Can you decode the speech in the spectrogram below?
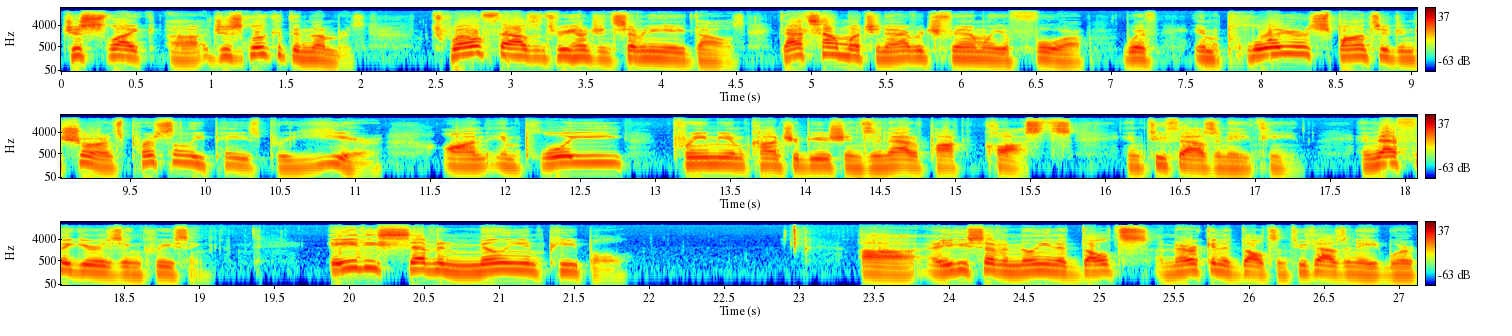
Just like uh, just look at the numbers. $12,378. That's how much an average family of four with employer sponsored insurance personally pays per year on employee premium contributions and out of pocket costs in 2018. And that figure is increasing. 87 million people, uh, 87 million adults, American adults in 2008 were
